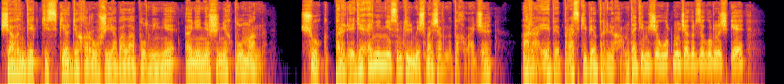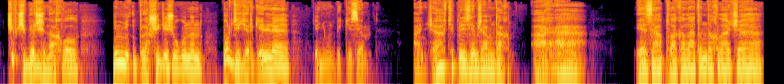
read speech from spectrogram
шавынбек тискерде хыруши ябала пулныне әненешінех пулман. Шук, пірледе әненесім келмеш манжавны тұхлачы. Ара эбе праскипе бірлі хамда темеше ғут мұнжа кірзі күрнішке, чипчибер жинах выл, немне ытлашы де жугунын, бұрде ергелі, дені он беккесем. Анчах тепрезем жавындақ. Ара, Эза плакаладындықлача,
